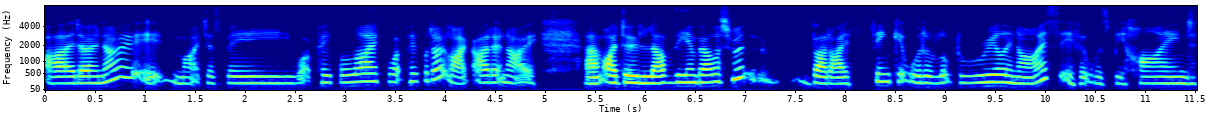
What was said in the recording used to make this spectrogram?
I don't know. It might just be what people like, what people don't like. I don't know. Um, I do love the embellishment, but I think it would have looked really nice if it was behind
